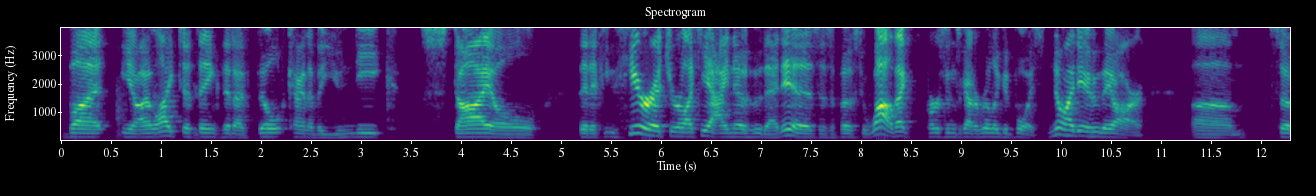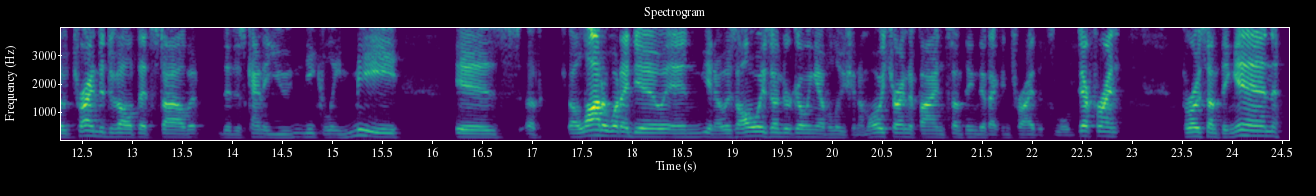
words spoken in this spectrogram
But you know, I like to think that I've built kind of a unique style that if you hear it, you're like, yeah, I know who that is, as opposed to, wow, that person's got a really good voice. No idea who they are. Um, so trying to develop that style that that is kind of uniquely me is a a lot of what I do and you know is always undergoing evolution. I'm always trying to find something that I can try that's a little different, throw something in.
